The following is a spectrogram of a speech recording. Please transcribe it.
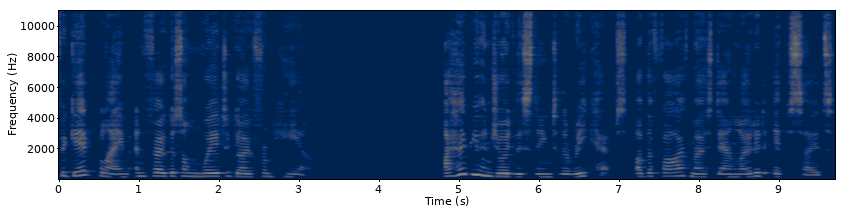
Forget blame and focus on where to go from here. I hope you enjoyed listening to the recaps of the five most downloaded episodes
